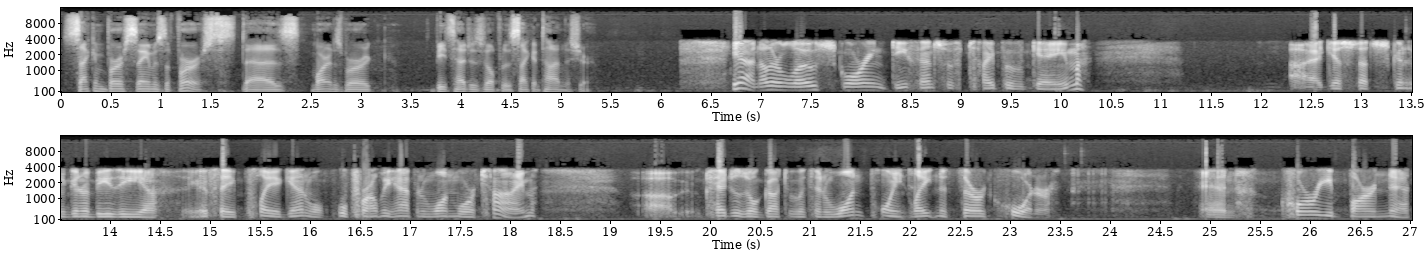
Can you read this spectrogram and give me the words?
second verse same as the first, as Martinsburg beats Hedgesville for the second time this year. Yeah, another low scoring defensive type of game. I guess that's going to be the uh, if they play again, will will probably happen one more time. Uh, Hedgesville got to within one point late in the third quarter, and Corey Barnett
